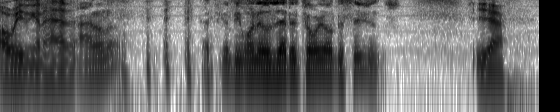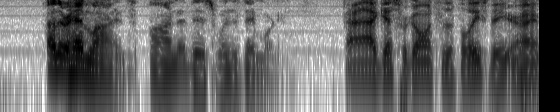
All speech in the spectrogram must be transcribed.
Are we even gonna have it? I don't know. That's going to be one of those editorial decisions. Yeah. Other headlines on this Wednesday morning. Uh, I guess we're going to the police beat, right?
